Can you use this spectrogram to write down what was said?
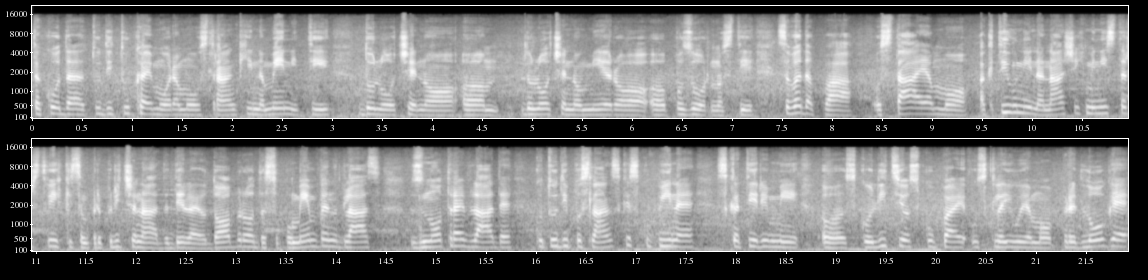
tako da tudi tukaj moramo v stranki nameniti določeno, um, določeno mero uh, pozornosti pozornosti. Seveda pa ostajamo aktivni na naših ministrstvih, ki sem prepričana, da delajo dobro, da so pomemben glas znotraj vlade, kot tudi poslanske skupine, s katerimi s koalicijo skupaj usklajujemo predloge.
